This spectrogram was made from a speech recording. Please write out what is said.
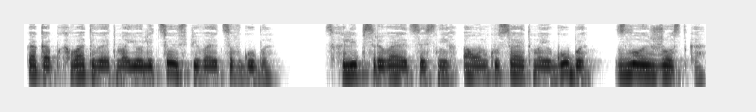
как обхватывает мое лицо и впивается в губы. Схлип срывается с них, а он кусает мои губы зло и жестко.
